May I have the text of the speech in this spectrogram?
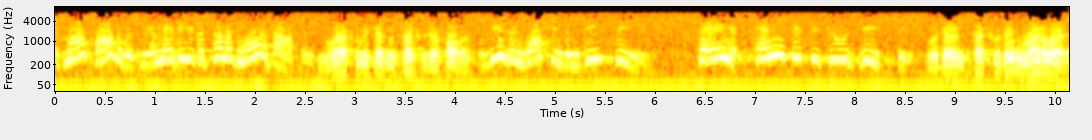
If my father was here, maybe he could tell us more about him. And where can we get in touch with your father? He's in Washington, D.C., staying at 1052 G Street. We'll get in touch with him right away.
